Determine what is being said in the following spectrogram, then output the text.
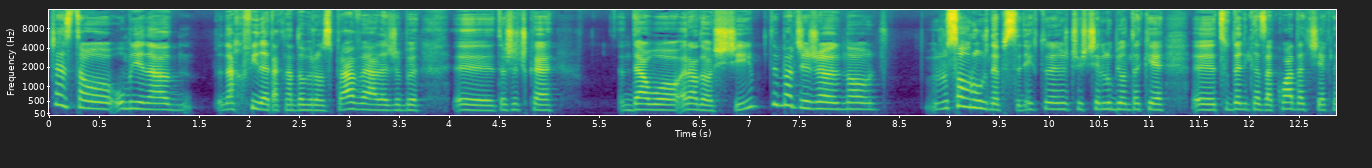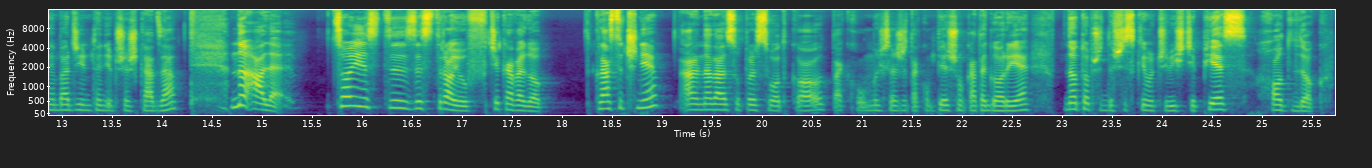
często u mnie na, na chwilę, tak na dobrą sprawę, ale żeby y, troszeczkę dało radości. Tym bardziej, że no, są różne psy. Niektóre rzeczywiście lubią takie y, cudeńka zakładać, jak najbardziej im to nie przeszkadza. No ale co jest y, ze strojów ciekawego? Klasycznie, ale nadal super słodko, taką myślę, że taką pierwszą kategorię, no to przede wszystkim oczywiście pies, hot dog.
